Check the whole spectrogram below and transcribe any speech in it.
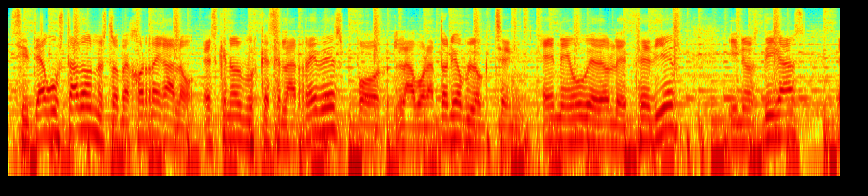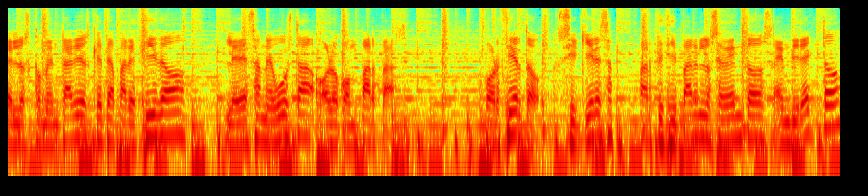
Si te ha gustado, nuestro mejor regalo es que nos busques en las redes por Laboratorio Blockchain NWC10 y nos digas en los comentarios qué te ha parecido, le des a me gusta o lo compartas. Por cierto, si quieres participar en los eventos en directo,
